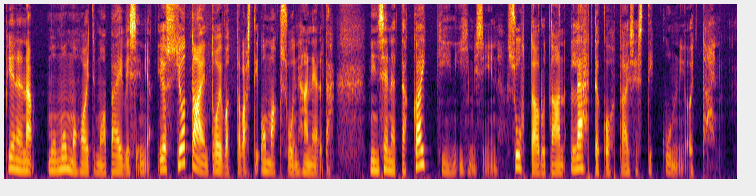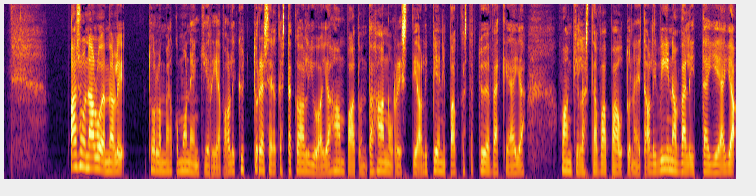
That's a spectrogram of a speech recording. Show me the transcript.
Pienenä mun mummo hoiti mua päivisin ja jos jotain toivottavasti omaksuin häneltä, niin sen, että kaikkiin ihmisiin suhtaudutaan lähtökohtaisesti kunnioittain. Asuinalueemme oli tuolla melko monenkirjava. Oli kyttyräselkästä kaljua ja hampaatonta hanuristia, oli pienipalkkasta työväkeä ja vankilasta vapautuneita, oli viinan välittäjiä ja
